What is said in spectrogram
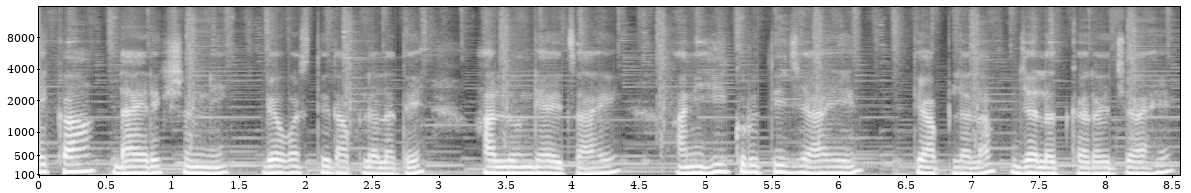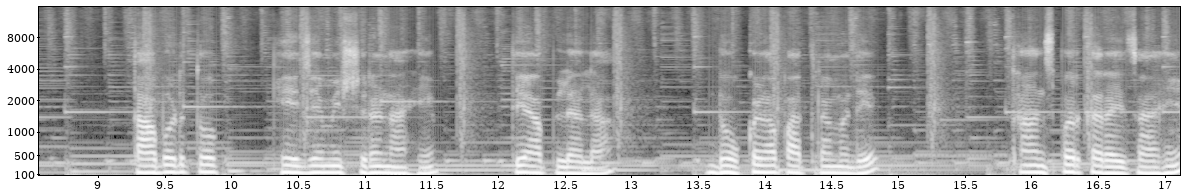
एका डायरेक्शनने व्यवस्थित आपल्याला ते हलवून घ्यायचं आहे आणि ही कृती जी आहे ती आपल्याला जलद करायची आहे. ताबडतोब हे जे मिश्रण आहे ते आपल्याला ढोकळा पात्रामध्ये ट्रान्सफर करायचा आहे.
